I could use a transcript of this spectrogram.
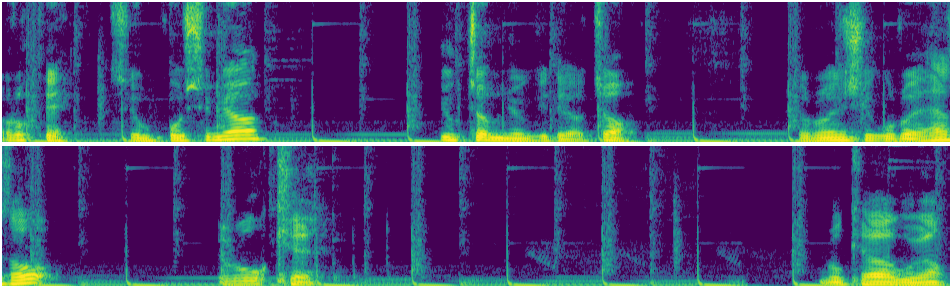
이렇게 지금 보시면 6.6이 되었죠. 이런 식으로 해서 이렇게 이렇게 하고요.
